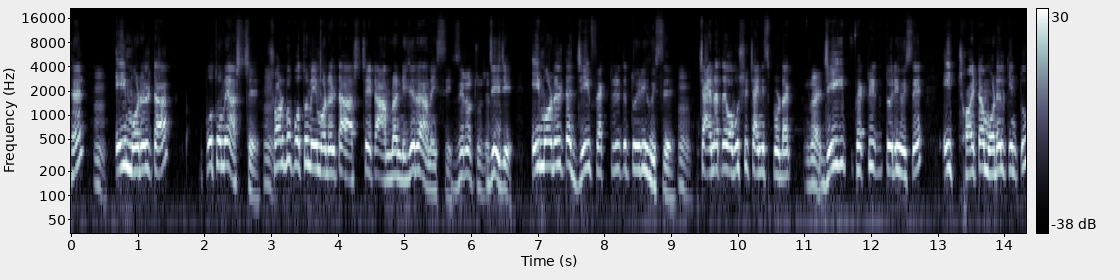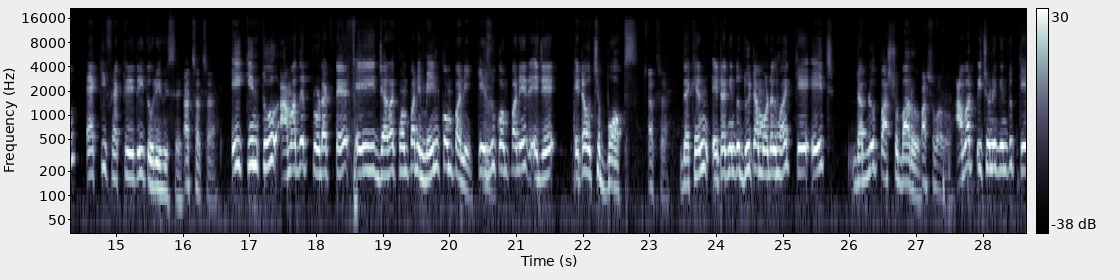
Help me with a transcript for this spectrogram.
হ্যাঁ? এই মডেলটা প্রথমে আসছে। সর্বপ্রথম এই মডেলটা আসছে এটা আমরা নিজেরা আনাইছি। Zero two G G. এই মডেলটা যেই ফ্যাক্টরিতে তৈরি হয়েছে। চায়নাতে অবশ্যই চাইনিজ প্রোডাক্ট. যেই ফ্যাক্টরিতে তৈরি হয়েছে এই ছয়টা মডেল কিন্তু একই ফ্যাক্টরিতেই তৈরি হয়েছে আচ্ছা আচ্ছা। এই কিন্তু আমাদের প্রোডাক্টে এই যারা কোম্পানি মেইন কোম্পানি কেজু কোম্পানির এই যে এটা হচ্ছে বক্স আচ্ছা। দেখেন এটা কিন্তু দুইটা মডেল হয় কে এইচ ডাব্লিউ পাঁচশো বারো। পাঁচশো বারো। আবার পিছনে কিন্তু কে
